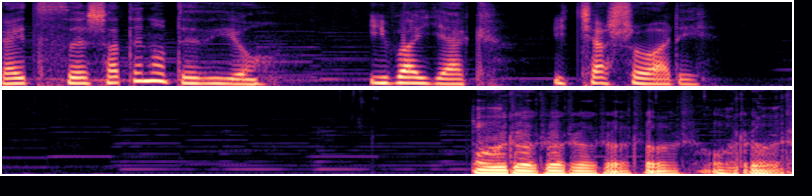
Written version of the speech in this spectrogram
Ekaitz esaten ote dio, ibaiak itxasoari. Ur, ur, ur, ur,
